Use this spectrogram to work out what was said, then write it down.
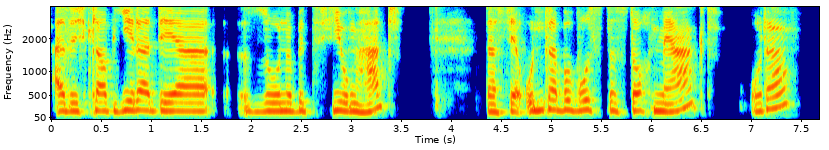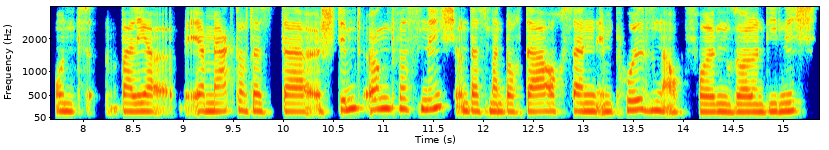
Also ich glaube, jeder, der so eine Beziehung hat, dass der unterbewusst das doch merkt, oder? Und weil er, er merkt doch, dass da stimmt irgendwas nicht und dass man doch da auch seinen Impulsen auch folgen soll und die nicht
